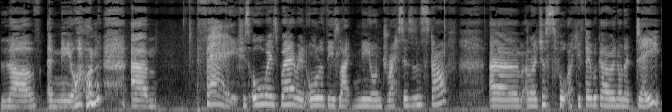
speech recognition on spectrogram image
love a neon. Um, Faye, she's always wearing all of these like neon dresses and stuff. Um, and I just thought like if they were going on a date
